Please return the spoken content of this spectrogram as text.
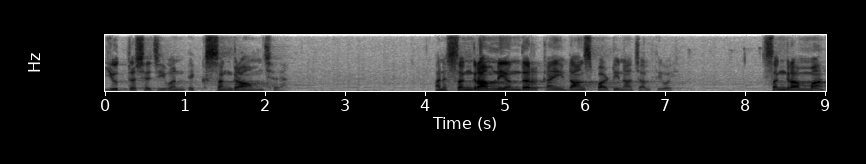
યુદ્ધ છે જીવન એક સંગ્રામ છે. અને સંગ્રામની અંદર કાંઈ ડાન્સ પાર્ટી ના ચાલતી હોય. સંગ્રામમાં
